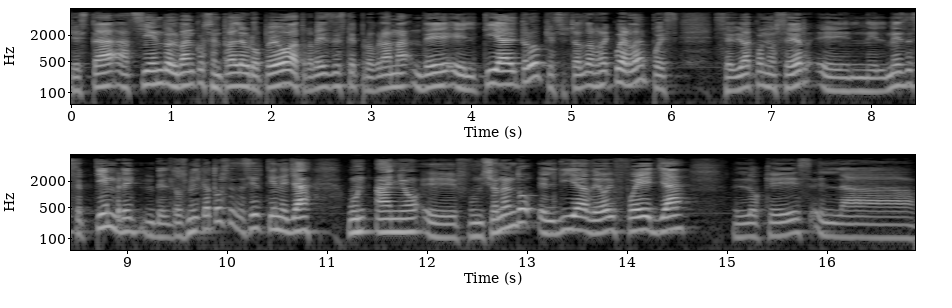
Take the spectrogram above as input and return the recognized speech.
que está haciendo el Banco Central Europeo a través de este programa del TIALTRO, que si usted lo recuerda, pues se dio a conocer en el mes de septiembre del 2014, es decir, tiene ya un año eh, funcionando. El día de hoy fue ya lo que es la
